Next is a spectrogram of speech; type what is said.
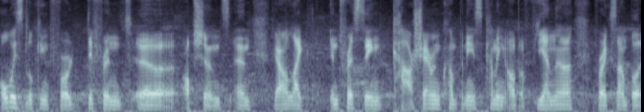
always looking for different uh, options, and there are like interesting car sharing companies coming out of Vienna. For example,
